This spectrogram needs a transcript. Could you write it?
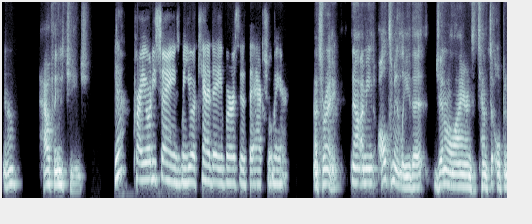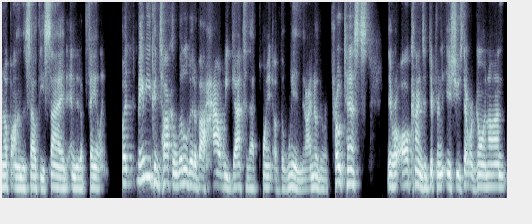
you know how things change. Yeah. Priorities change when you're a candidate versus the actual mayor. That's right. Now, I mean, ultimately, the General Iron's attempt to open up on the southeast side ended up failing. But maybe you can talk a little bit about how we got to that point of the win. Now, I know there were protests, there were all kinds of different issues that were going on.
